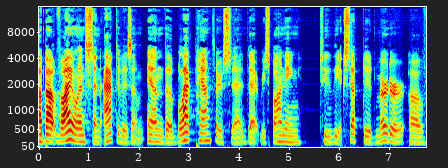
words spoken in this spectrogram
about violence and activism, and the Black Panthers said that responding to the accepted murder of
